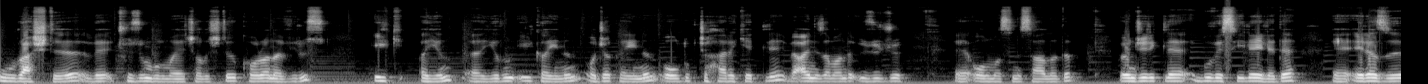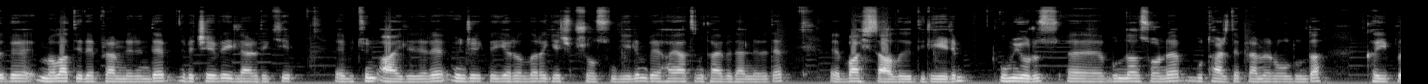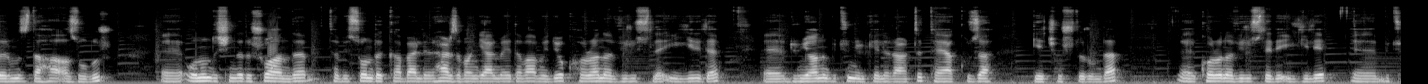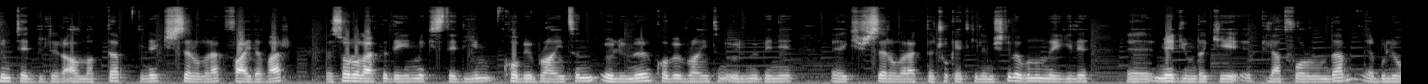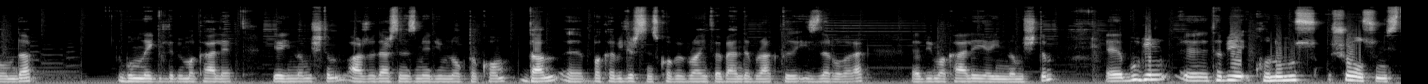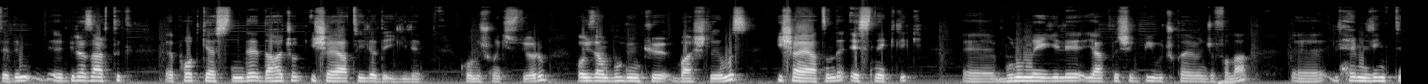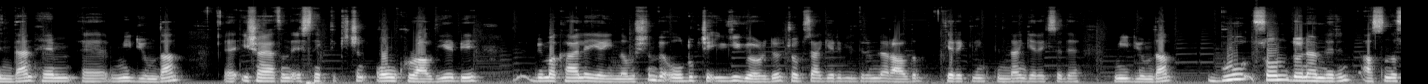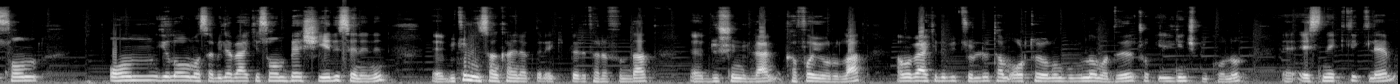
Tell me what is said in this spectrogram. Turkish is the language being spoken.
uğraştığı ve çözüm bulmaya çalıştığı koronavirüs ilk ayın, e, yılın ilk ayının, Ocak ayının oldukça hareketli ve aynı zamanda üzücü e, olmasını sağladı. Öncelikle bu vesileyle de Elazığ ve Malatya depremlerinde ve çevre illerdeki e, bütün ailelere öncelikle yaralılara geçmiş olsun diyelim ve hayatını kaybedenlere de e, başsağlığı dileyelim. Umuyoruz bundan sonra bu tarz depremler olduğunda kayıplarımız daha az olur. Onun dışında da şu anda tabi son dakika haberleri her zaman gelmeye devam ediyor. Koronavirüsle ilgili de dünyanın bütün ülkeleri artık teyakkuza geçmiş durumda e, koronavirüsle de ilgili e, bütün tedbirleri almakta yine kişisel olarak fayda var. Ve son olarak da değinmek istediğim Kobe Bryant'ın ölümü. Kobe Bryant'ın ölümü beni e, kişisel olarak da çok etkilemişti ve bununla ilgili e, Medium'daki platformumda, e, blogumda bununla ilgili bir makale yayınlamıştım. Arzu ederseniz medium.com'dan e, bakabilirsiniz. Kobe Bryant ve bende bıraktığı izler olarak e, bir makale yayınlamıştım. E, bugün e, tabii konumuz şu olsun istedim. E, biraz artık podcastinde daha çok iş hayatıyla da ilgili konuşmak istiyorum. O yüzden bugünkü başlığımız iş hayatında esneklik. Bununla ilgili yaklaşık bir buçuk ay önce falan hem LinkedIn'den hem Medium'dan iş hayatında esneklik için 10 kural diye bir bir makale yayınlamıştım ve oldukça ilgi gördü. Çok güzel geri bildirimler aldım. Gerek LinkedIn'den gerekse de Medium'dan. Bu son dönemlerin aslında son 10 yıl olmasa bile belki son 5-7 senenin e, bütün insan kaynakları ekipleri tarafından e, düşünülen, kafa yorulan ama belki de bir türlü tam orta yolun bulunamadığı çok ilginç bir konu. E, esneklikle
